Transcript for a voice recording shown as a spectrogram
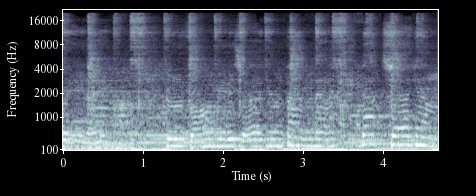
ไปไหนเปล่าคือก็ไม่ได้เจอกันตั้งนานนัดเจอกัน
